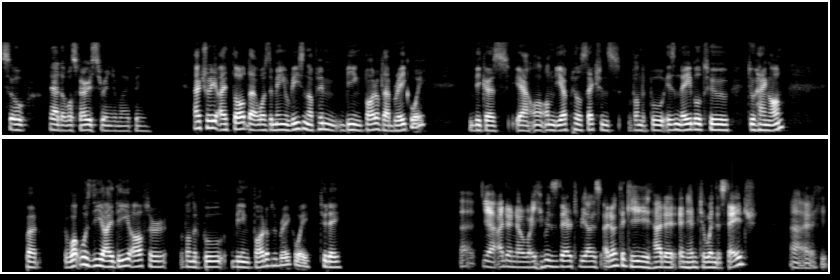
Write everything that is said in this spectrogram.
so yeah, that was very strange in my opinion. Actually, I thought that was the main reason of him being part of that breakaway, because yeah, on, on the uphill sections, Van der Poel isn't able to to hang on. But what was the idea after Van der Poel being part of the breakaway today? Uh, yeah, I don't know why he was there to be honest. I don't think he had it in him to win the stage. Uh, he,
